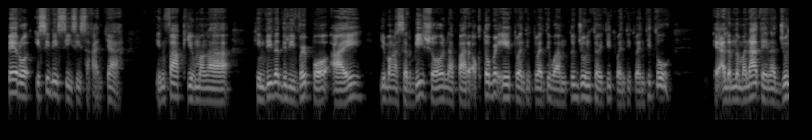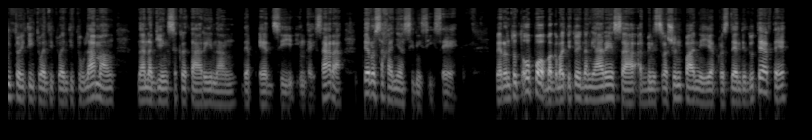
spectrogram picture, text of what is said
Pero isinisisi sa kanya. In fact, yung mga hindi na deliver po ay yung mga serbisyo na para October 8, 2021 to June 30, 2022. Eh alam naman natin na June 30, 2022 lamang na naging secretary ng DepEd si Inday Sara pero sa kanya sinisisi. Pero ang totoo po, bagamat ito ay nangyari sa administrasyon pa ni uh, Presidente Duterte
